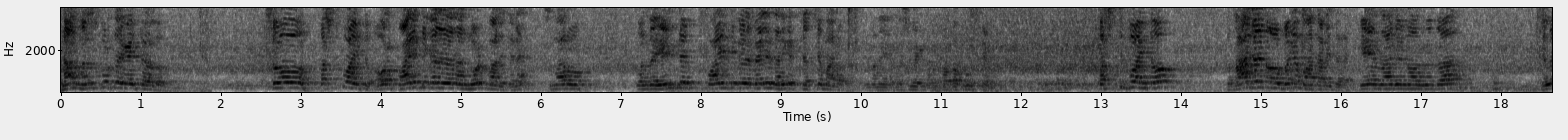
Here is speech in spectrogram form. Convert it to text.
ನಾನು ಮನಸ್ಫೂರ್ತಿಯಾಗಿ ಹೇಳ್ತಾ ಇರೋದು ಸೊ ಫಸ್ಟ್ ಪಾಯಿಂಟ್ ಅವರ ಪಾಯಿಂಟ್ಗಳನ್ನ ನಾನು ನೋಟ್ ಮಾಡಿದ್ದೇನೆ. ಸುಮಾರು ಒಂದು ಎಂಟು ಪಾಯಿಂಟ್ಗಳ ಮೇಲೆ ನನಗೆ ಚರ್ಚೆ ಮಾಡೋರು ಮನೆ ಪ್ರೆಸ್ ಪಾಪ ಕೂರಿಸ್ಕೊಂಡು. ಫಸ್ಟ್ ಪಾಯಿಂಟು ರಾಜಣ್ಣ ಅವ್ರ ಬಗ್ಗೆ ಮಾತಾಡಿದ್ದಾರೆ. ಕೆ ಎನ್ ರಾಜಣ್ಣ ಅವ್ರ ವಿರುದ್ಧ ಎಲ್ಲ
